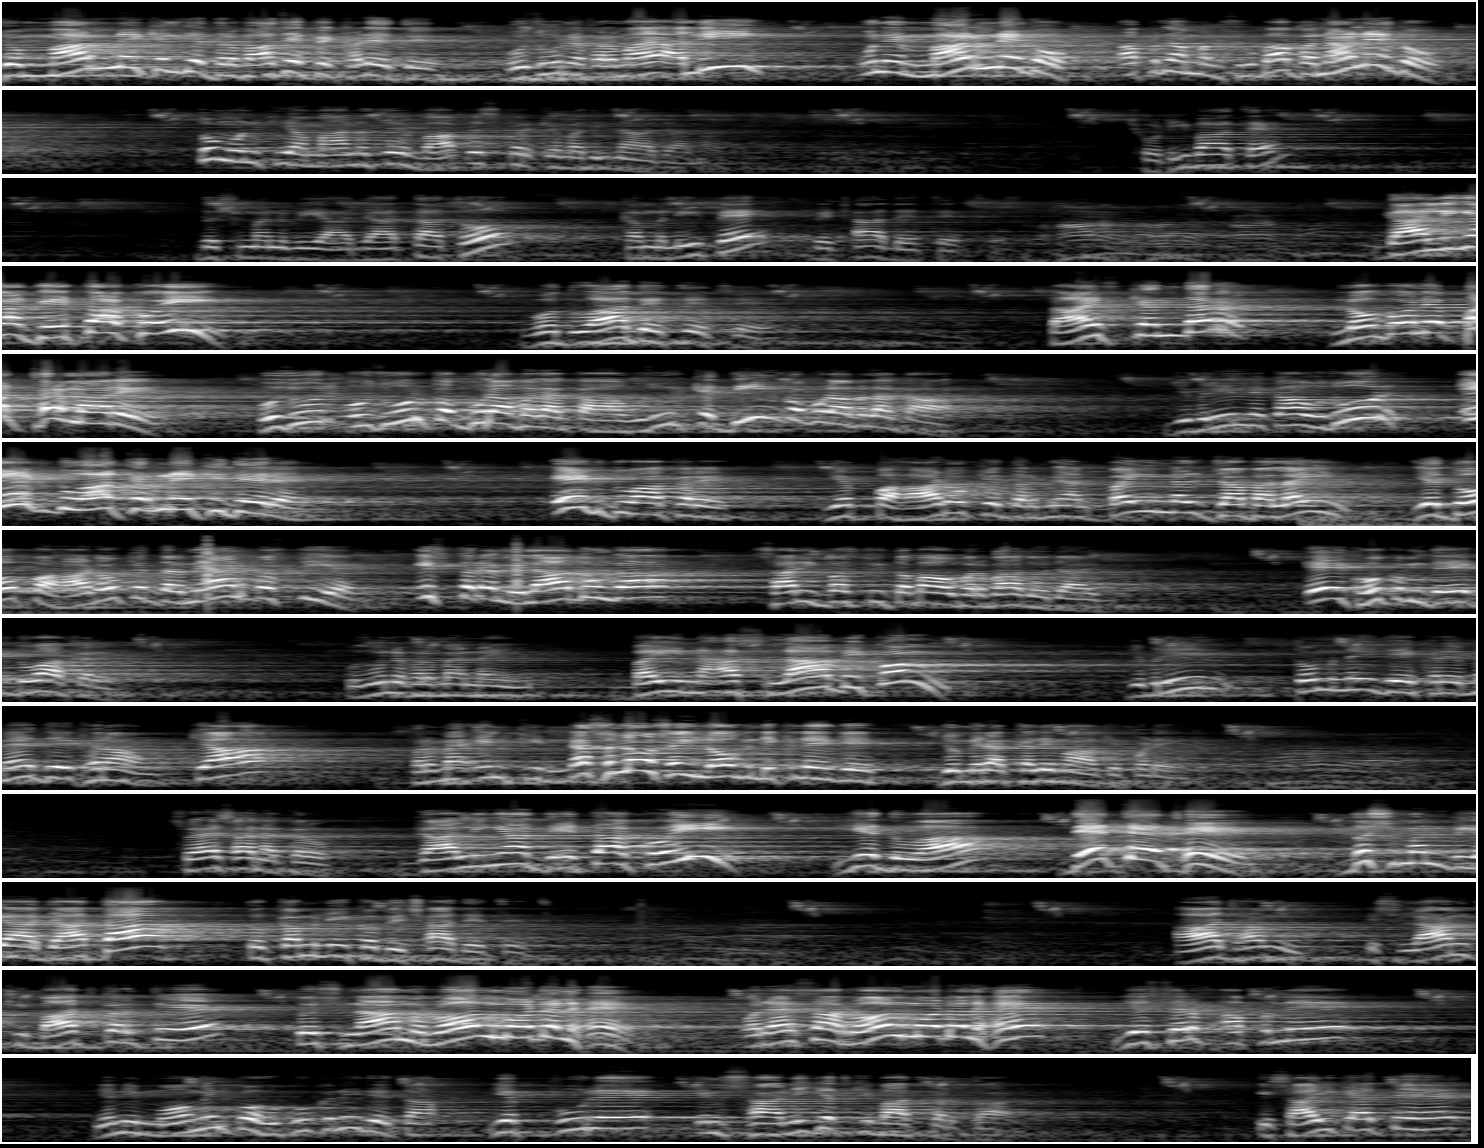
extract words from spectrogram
جو مارنے کے لیے دروازے پہ کھڑے تھے حضور نے فرمایا علی انہیں مارنے دو اپنا منصوبہ بنانے دو۔ تم ان کی امانتیں واپس کر کے مدینہ آ جانا۔ چھوٹی بات ہے دشمن بھی آ جاتا تو کملی پہ بٹھا دیتے تھے۔ گالیاں دیتا کوئی؟ وہ دعا دیتے تھے۔ طائف کے اندر لوگوں نے پتھر مارے۔ حضور حضور کو برا بلا کہا، حضور کے دین کو برا بلا کہا۔ جبریل نے کہا، حضور، ایک دعا کرنے کی دیر ہے۔ ایک دعا کرے۔ یہ پہاڑوں کے درمیان، بین الجبلین، یہ دو پہاڑوں کے درمیان بستی ہے۔ اس طرح ملا دوں گا، ساری بستی تباہ و برباد ہو جائے گی۔ ایک حکم دے، ایک دعا کرے۔ حضور نے فرمایا، نہیں بین اسلابکم۔ جبریل، تم نہیں دیکھ رہے، میں دیکھ رہا ہوں۔ کیا؟ فرمایا، ان کی نسلوں سے ہی لوگ نکلیں گے جو میرا کلمہ آ کے پڑھیں گے۔ سو ایسا نہ کرو۔ گالیاں دیتا کوئی، یہ دعا دیتے تھے۔ دشمن بھی آ جاتا تو کملی کو بچھا دیتے تھے۔ آج ہم اسلام کی بات کرتے ہیں تو اسلام رول ماڈل ہے۔ اور ایسا رول ماڈل ہے، یہ صرف اپنے یعنی مومن کو حقوق نہیں دیتا، یہ پورے انسانیت کی بات کرتا ہے۔ عیسائی کہتے ہیں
